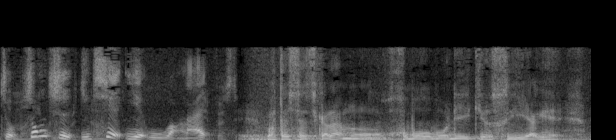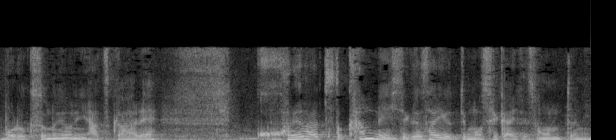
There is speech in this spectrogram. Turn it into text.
就终止一切业务往来。私たちからもうほぼほぼ利益を吸い上げ、ボロクソのように扱われ、これはちょっと勘弁してくださいよってもう世界です本当に。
